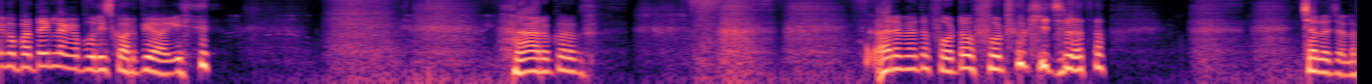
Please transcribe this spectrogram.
मेरे को पता ही लगा पूरी स्कॉर्पियो आ गई। हाँ रुको रुको। अरे मैं तो फ़ोटो फ़ोटो खींच रहा था। चलो चलो।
